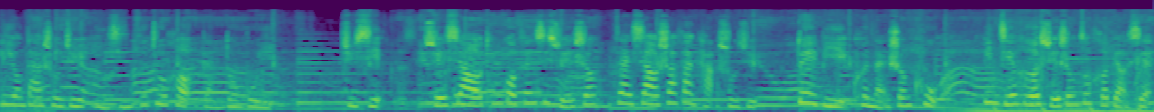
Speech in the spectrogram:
利用大数据隐形资助后，感动不已。据悉，学校通过分析学生在校刷饭卡数据，对比困难生库，并结合学生综合表现。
